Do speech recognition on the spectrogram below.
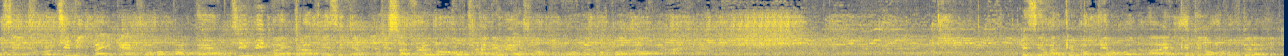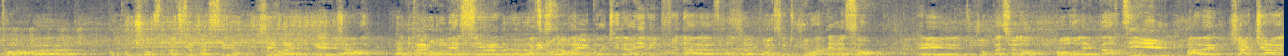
recette. Un petit bit by 4, on en parle pas. Un petit bit by 4 et c'est terminé. Tout simplement contre un des meilleurs joueurs du monde, pourquoi pas. Mais c'est vrai que quand tu es en mode hype, que tu es dans le groupe de la victoire. Euh, beaucoup de choses peuvent se passer. hein. C'est vrai, mais Déjà, on peut le remercier parce qu'on aurait eu quoi qu'il arrive une finale France-Japon et c'est toujours intéressant et toujours passionnant. On est parti avec Chacal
